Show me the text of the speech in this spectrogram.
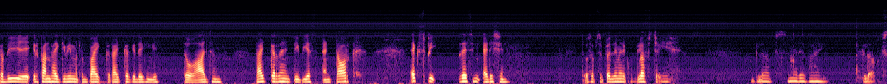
कभी इरफान भाई की भी मतलब बाइक राइड करके देखेंगे। तो आज हम राइड कर रहे हैं T V S and torque X P racing edition तो सबसे पहले मेरे को ग्लव्स चाहिए। ग्लव्स मेरे भाई ग्लव्स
